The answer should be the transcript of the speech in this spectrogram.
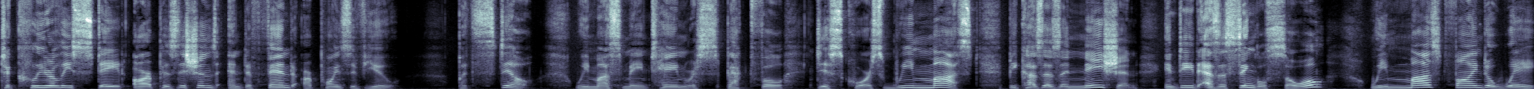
to clearly state our positions and defend our points of view. But still, we must maintain respectful discourse. We must, because as a nation, indeed as a single soul, we must find a way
